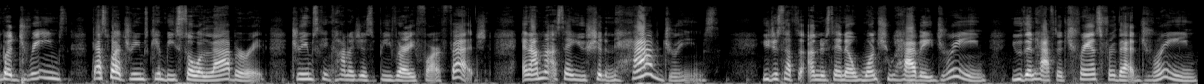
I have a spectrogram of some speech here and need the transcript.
But dreams, that's why dreams can be so elaborate. Dreams can kind of just be very far fetched. And I'm not saying you shouldn't have dreams. You just have to understand that once you have a dream, you then have to transfer that dream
